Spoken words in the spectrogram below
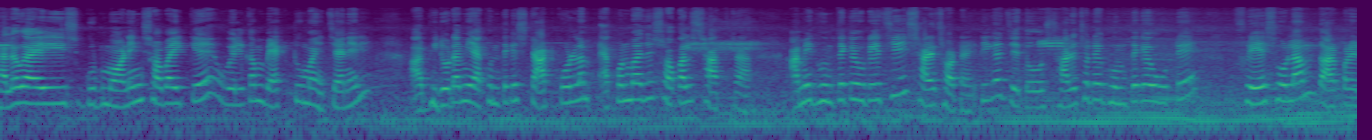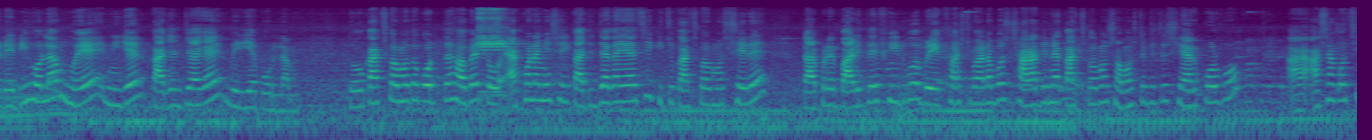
হ্যালো গাইস গুড মর্নিং সবাইকে welcome back to my channel আর ভিডিওটা আমি এখন থেকে স্টার্ট করলাম, এখন বাজে সকাল সাতটা। আমি ঘুম থেকে উঠেছি সাড়ে ছটায়, ঠিক আছে? তো সাড়ে ছটায় ঘুম থেকে উঠে ফ্রেশ হলাম, তারপরে রেডি হলাম, হয়ে নিজের কাজের জায়গায় বেরিয়ে পড়লাম। তো কাজকর্ম তো করতে হবে, তো এখন আমি সেই কাজের জায়গায় আছি, কিছু কাজকর্ম সেরে তারপরে বাড়িতে ফিরবো ব্রেকফাস্ট বানাবো সারাদিনের কাজকর্ম, সমস্ত কিছু শেয়ার করব। আর আশা করছি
